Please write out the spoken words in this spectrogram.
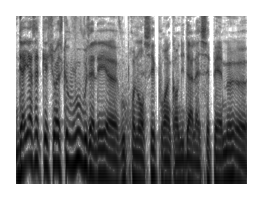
Derrière cette question, est-ce que vous vous allez euh, vous prononcer pour un candidat à la CPME euh,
